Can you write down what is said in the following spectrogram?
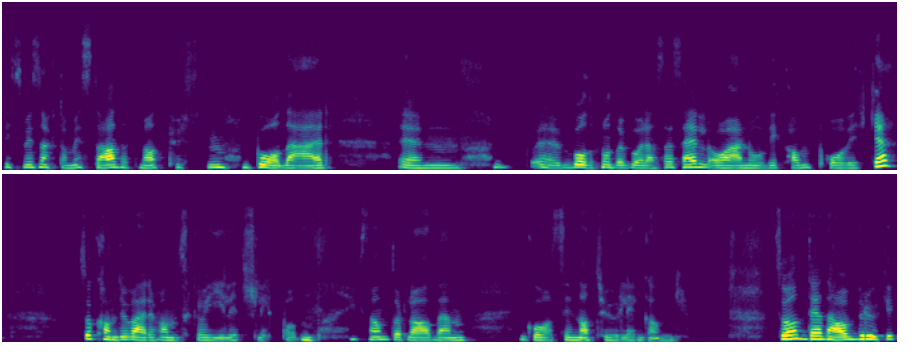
litt som vi snakket om i stad, dette med at pusten både er um, både på en måte går av seg selv og er noe vi kan påvirke, så kan det jo være vanskelig å gi litt slipp på den. Ikke sant? Og la den gå sin naturlige gang. Så det da å bruke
